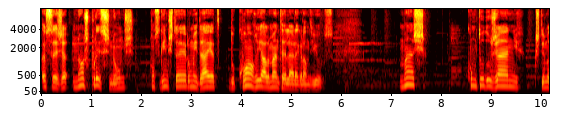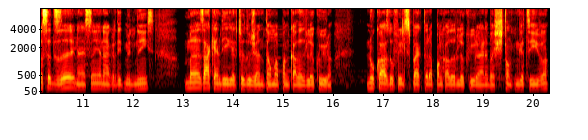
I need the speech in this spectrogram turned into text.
Ou seja, nós por esses nomes conseguimos ter uma ideia de, do quão realmente ele era grandioso. Mas, como todo o gênio, costuma-se dizer, não é assim? Eu não acredito muito nisso. Mas há quem diga que todo o gênio tem uma pancada de loucura. No caso do Phil Spector, a pancada de loucura era bastante negativa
